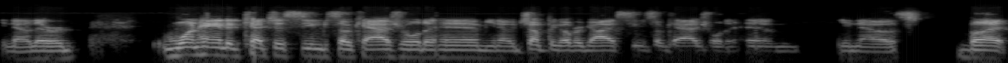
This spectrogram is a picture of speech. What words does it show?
you know there were one-handed catches seemed so casual to him. You know, jumping over guys seemed so casual to him. You know, but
